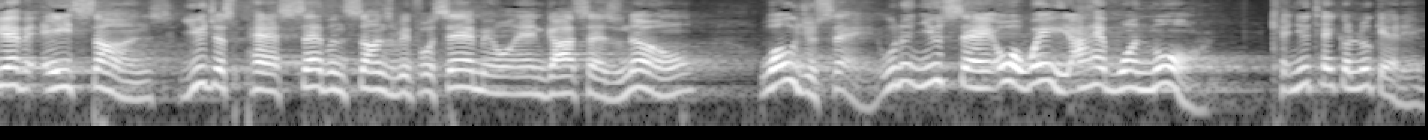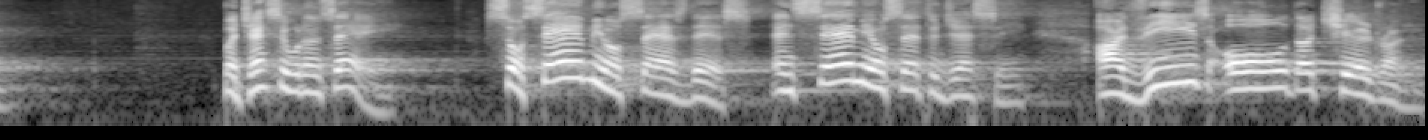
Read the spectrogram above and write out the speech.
you have eight sons, you just passed seven sons before Samuel and God says no, what would you say? Wouldn't you say, oh, wait, I have one more? Can you take a look at him? But Jesse wouldn't say. So Samuel says this, and Samuel said to Jesse, Are these all the children?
